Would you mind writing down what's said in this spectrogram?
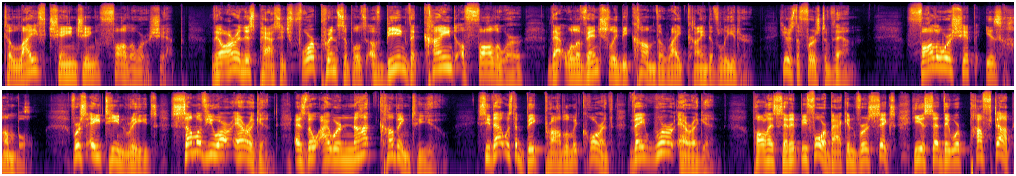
to life changing followership. There are in this passage four principles of being the kind of follower that will eventually become the right kind of leader. Here's the first of them followership is humble. Verse 18 reads, Some of you are arrogant, as though I were not coming to you. See, that was the big problem at Corinth. They were arrogant. Paul has said it before, back in verse 6. He has said they were puffed up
